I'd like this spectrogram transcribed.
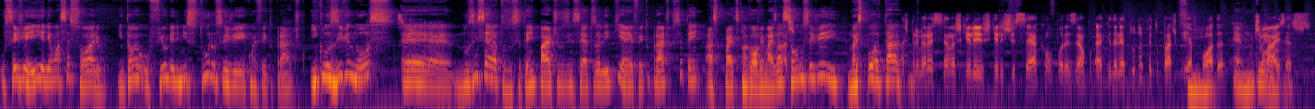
o CGI ele é um acessório. Então o filme ele mistura o CGI com efeito prático. Inclusive nos é, nos insetos. Você tem parte dos insetos ali que é efeito prático, você tem as partes que ah, envolvem mais ação as, no CGI. Mas, porra, tá. As primeiras cenas que eles, que eles dissecam, por exemplo, é que dali é tudo efeito prático Sim, e é foda é muito demais. Legal, é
